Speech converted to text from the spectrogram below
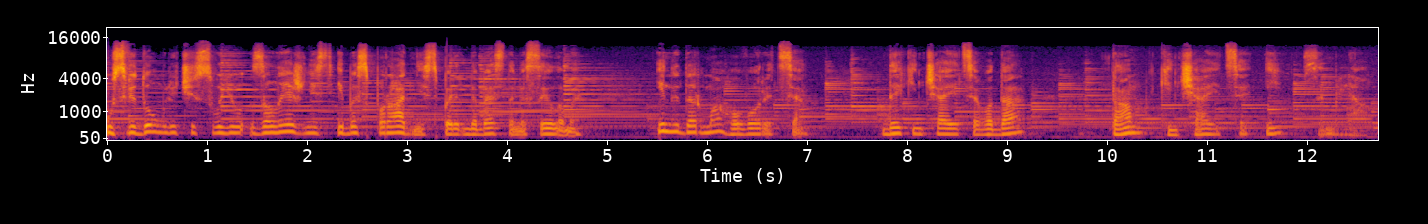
усвідомлюючи свою залежність і безпорадність перед небесними силами. І недарма говориться, де кінчається вода, там кінчається і земля.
